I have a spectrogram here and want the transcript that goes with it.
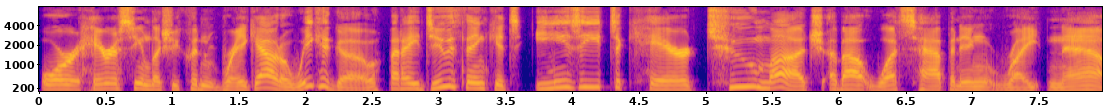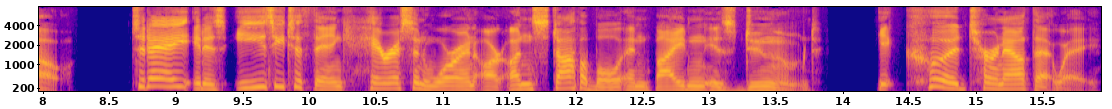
or Harris seemed like she couldn't break out a week ago, but I do think it's easy to care too much about what's happening right now. Today, it is easy to think Harris and Warren are unstoppable and Biden is doomed. It could turn out that way.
